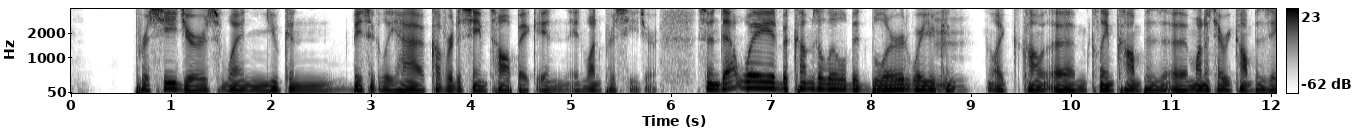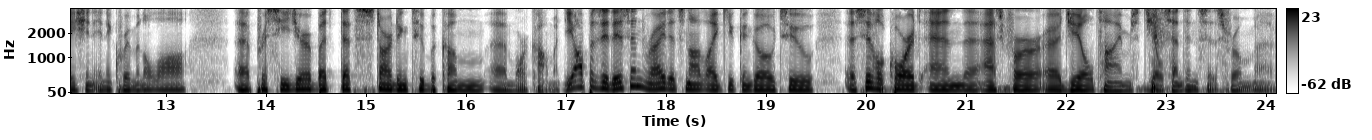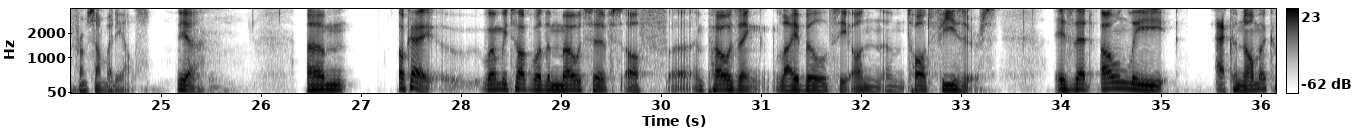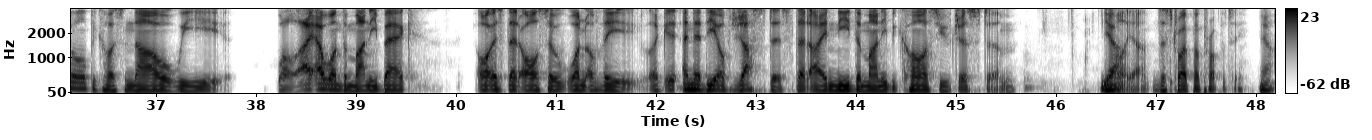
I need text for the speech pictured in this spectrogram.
procedures when you can basically have cover the same topic in in one procedure? So in that way, it becomes a little bit blurred where you mm. can like com- um, claim compens- uh, monetary compensation in a criminal law uh, procedure, but that's starting to become uh, more common. The opposite isn't right. It's not like you can go to a civil court and uh, ask for uh, jail times, jail sentences from uh, from somebody else. Yeah. Um, okay. When we talk about the motives of imposing liability on um, tortfeasors, is that only economical? Because now we well, I, I want the money back? Or is that also one of the like an idea of justice that I need the money because you've just um, yeah. well, yeah destroyed my property? Yeah.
